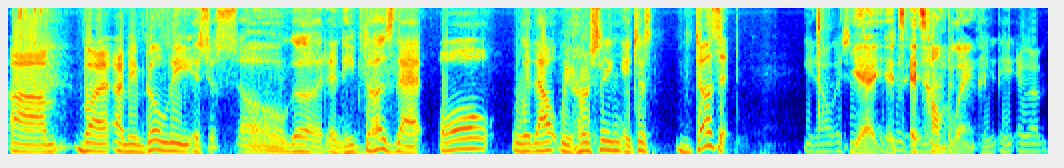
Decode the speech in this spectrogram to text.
Um, but I mean, Bill Lee is just so good, and he does that all without rehearsing. It just does it. You know, it's just, Yeah, it's- just it's humbling. He- he- um,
